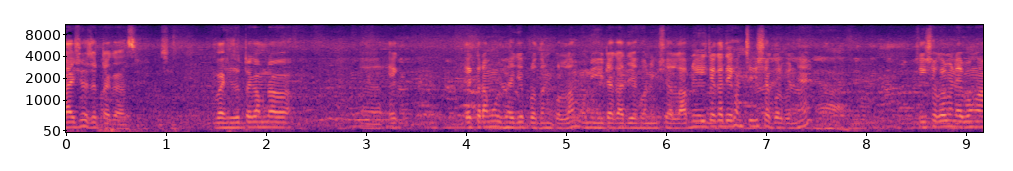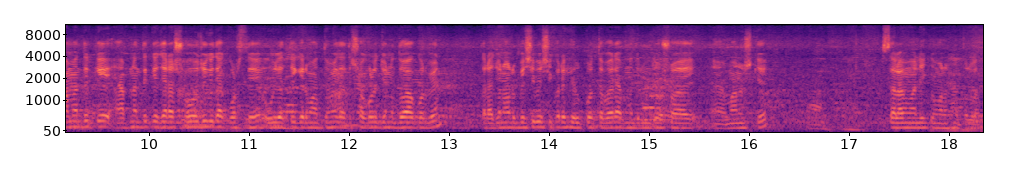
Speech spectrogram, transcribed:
বাইশ হাজার টাকা আছে। আচ্ছা বাইশ হাজার টাকা আমরা এক একরামুল ভাইকে প্রদান করলাম। উনি এই টাকা দিয়ে এখন ইনশাল্লাহ আপনি এই টাকা দিয়ে এখন চিকিৎসা করবেন হ্যাঁ? চিকিৎসা করবেন এবং আমাদেরকে আপনাদেরকে যারা সহযোগিতা করছে অভিযাত্রিকের মাধ্যমে, তাদের সকলের জন্য দোয়া করবেন। তারা যেন আরও বেশি বেশি করে হেল্প করতে পারে আপনাদের মতো সহায় মানুষকে। সালামু আলাইকুম রহমতুল্লাহ।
